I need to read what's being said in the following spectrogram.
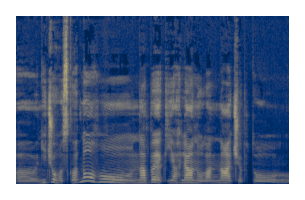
Е, Нічого складного. На бек я глянула, начебто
